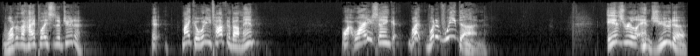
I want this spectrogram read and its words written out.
what are the high places of Judah? It, uh, Micah, what are you talking about, man? Why, why are you saying, what, what have we done? Israel and Judah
